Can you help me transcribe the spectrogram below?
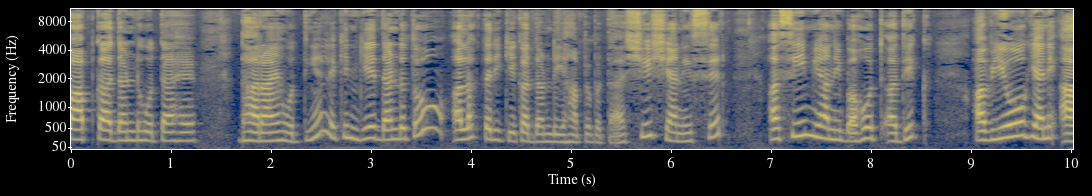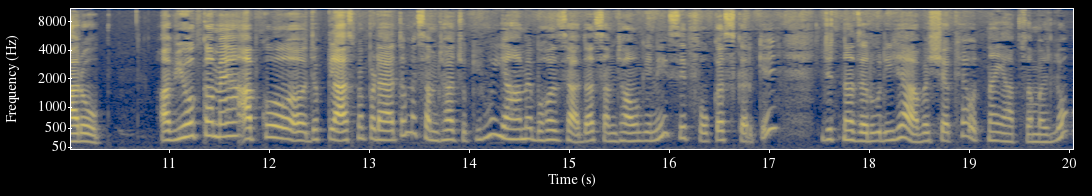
पाप का दंड होता है, धाराएँ होती हैं, लेकिन ये दंड तो अलग तरीके का दंड यहाँ पे बताया। शीश यानी सिर, असीम यानी बहुत अधिक अभियोग यानी आरोप। अभियोग का मैं आपको, जब क्लास में पढ़ाया था, मैं समझा चुकी हूँ। यहाँ मैं बहुत ज़्यादा समझाऊँगी नहीं, सिर्फ़ फोकस करके जितना ज़रूरी है, आवश्यक है, उतना ही आप समझ लो।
